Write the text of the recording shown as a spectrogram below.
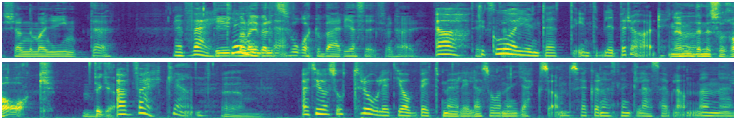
känner man ju inte men det verkligen är, Man har ju inte. väldigt svårt att värja sig för den här Ja, det texten. går ju inte att inte bli berörd. Nej, men den är så rak, tycker jag. Ja, verkligen. Ehm, Jag tycker det var så otroligt jobbigt med lilla sonen Jackson, så jag kunde nästan inte läsa ibland. Men eh,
